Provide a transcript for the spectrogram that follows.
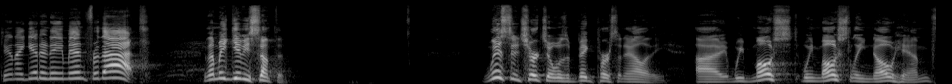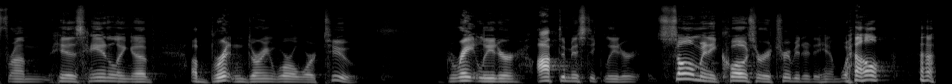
Can I get an amen for that? Let me give you something. Winston Churchill was a big personality. Uh, we, most, we mostly know him from his handling of, of Britain during World War II. Great leader, optimistic leader. So many quotes are attributed to him. Well,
